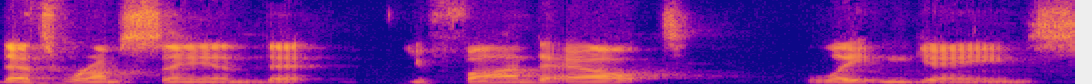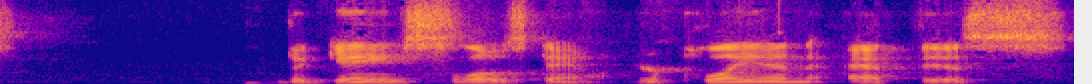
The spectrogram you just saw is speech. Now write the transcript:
That's where I'm saying that you find out late in games, the game slows down. You're playing at this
